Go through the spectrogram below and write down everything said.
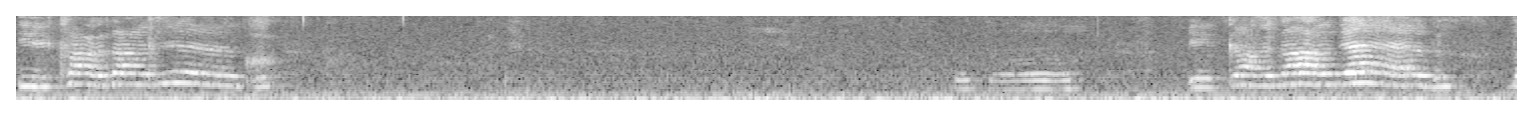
行かないかないでど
